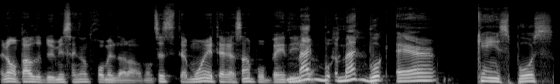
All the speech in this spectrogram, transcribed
Mais là, on parle de 2500, 3000 Donc, c'était moins intéressant pour bien des gens. Macbo- MacBook Air 15 pouces,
